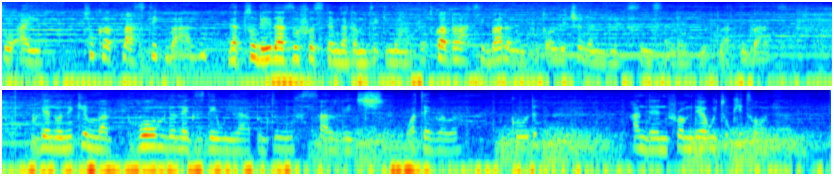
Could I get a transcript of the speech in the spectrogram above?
So I took a plastic bag. That today that's the first time that I'm taking them. I took a plastic bag and I put all the children's books inside of the plastic bags. Then when we came back home the next day we happened to salvage whatever we could. And then from there we took it on.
